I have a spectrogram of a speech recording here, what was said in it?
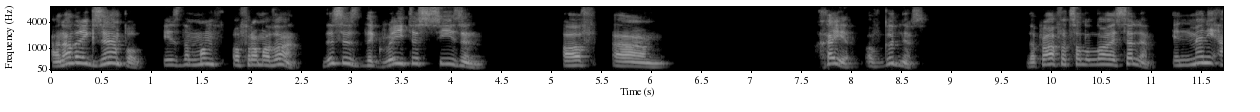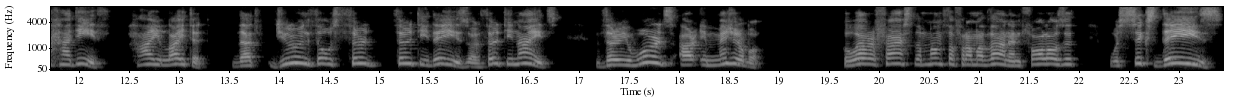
Another example is the month of Ramadan. This is the greatest season of um, khair of goodness the prophet sallallahu in many ahadith highlighted that during those 30 days or 30 nights, the rewards are immeasurable. Whoever fasts the month of Ramadan and follows it with six days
